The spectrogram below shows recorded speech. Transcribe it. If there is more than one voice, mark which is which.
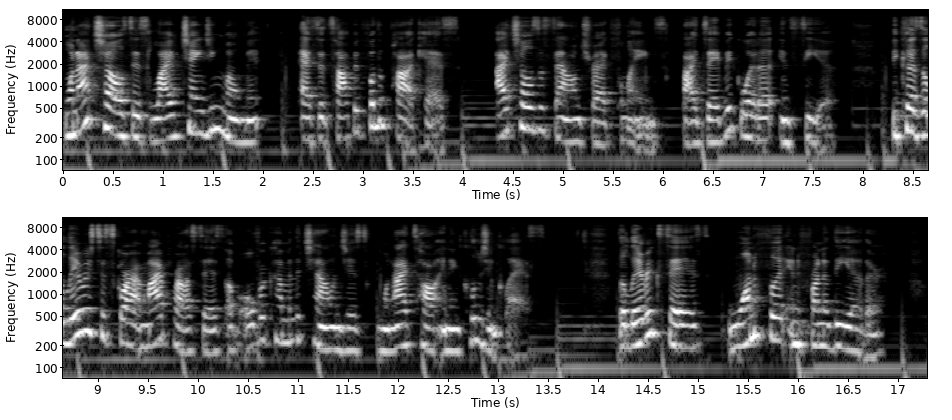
Speaker 1: When I chose this life changing moment as a topic for the podcast, I chose the soundtrack Flames by David Guetta and Sia because the lyrics describe my process of overcoming the challenges when I taught an inclusion class. The lyric says, one foot in front of the other,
